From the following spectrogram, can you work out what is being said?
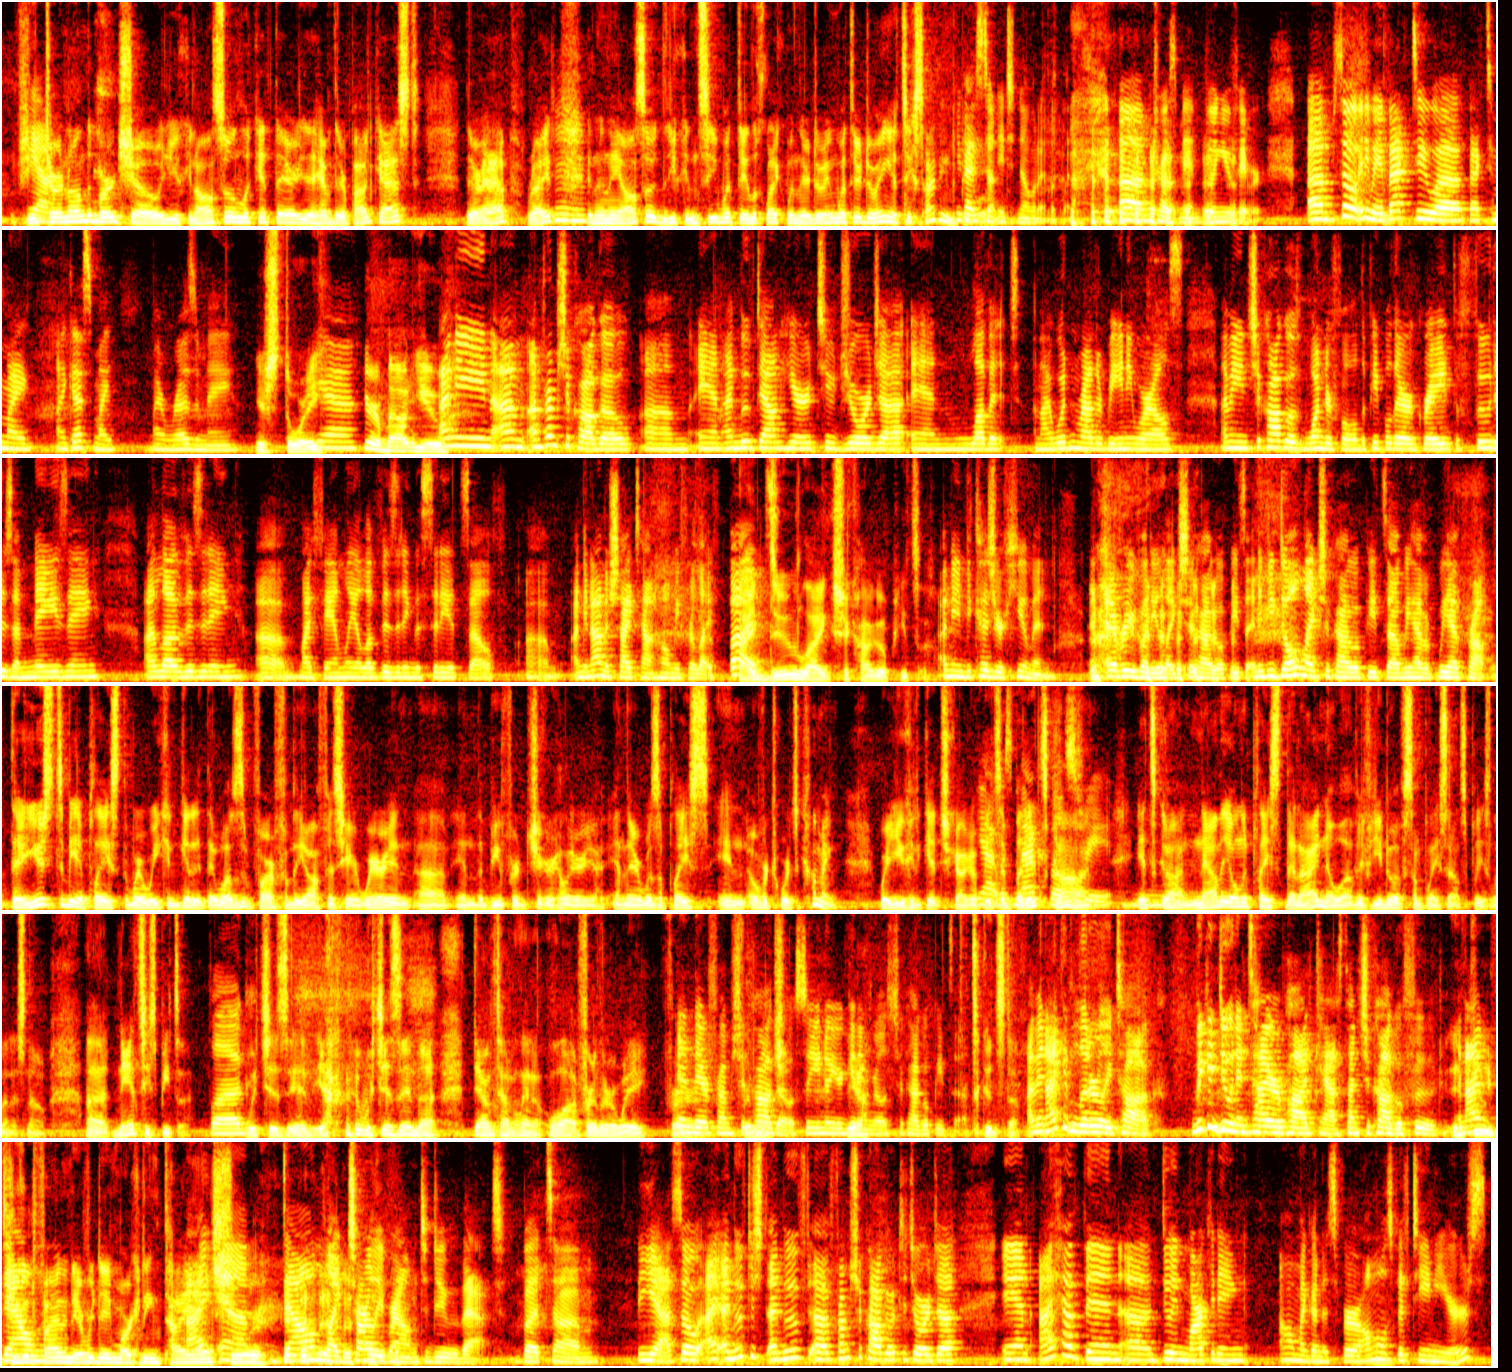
if you Yeah. turn on the Bert Show, you can also look at their. They have their podcast, their app, right? Mm. And then they also you can see what they look like when they're doing what they're doing. It's exciting to You people. guys don't need to know what I look like. Um, trust me, I'm doing you a favor. Um, so anyway, back to uh, back to my I guess my my resume. Your story. Yeah. You're about you. I mean, I'm, I'm from Chicago, um, and I moved down here to Georgia and love it. And I wouldn't rather be anywhere else. I mean, Chicago is wonderful. The people there are great. The food is amazing. I love visiting uh, my family. I love visiting the city itself. Um, I mean, I'm a Chi Town homie for life, but I do like Chicago pizza. I mean, because you're human, and everybody likes Chicago pizza. And if you don't like Chicago pizza, we have a, we have a problem. There used to be a place where we could get it that wasn't far from the office here. We're in uh, in the Buford Sugar Hill area, and there was a place in over towards Cumming where you could get Chicago Yeah, pizza, was but it's Maxwell gone. Street. Mm. It's gone now. The only place that I know of, if you know of someplace else, please let us know. Uh, Nancy's Pizza, Plug. which is in yeah, which is in uh, downtown Atlanta, a lot further away. For, and they're from. Chicago, so you know you're getting Yeah. real Chicago pizza. It's good stuff. I mean, I could literally talk. We could do an entire podcast on Chicago food, if and I'm if down. you could find an everyday marketing tie-in, I am sure. down like Charlie Brown to do that. But um, yeah, so I, I moved to I moved uh, from Chicago to Georgia, and I have been uh, doing marketing. Oh my goodness, for almost 15 years,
